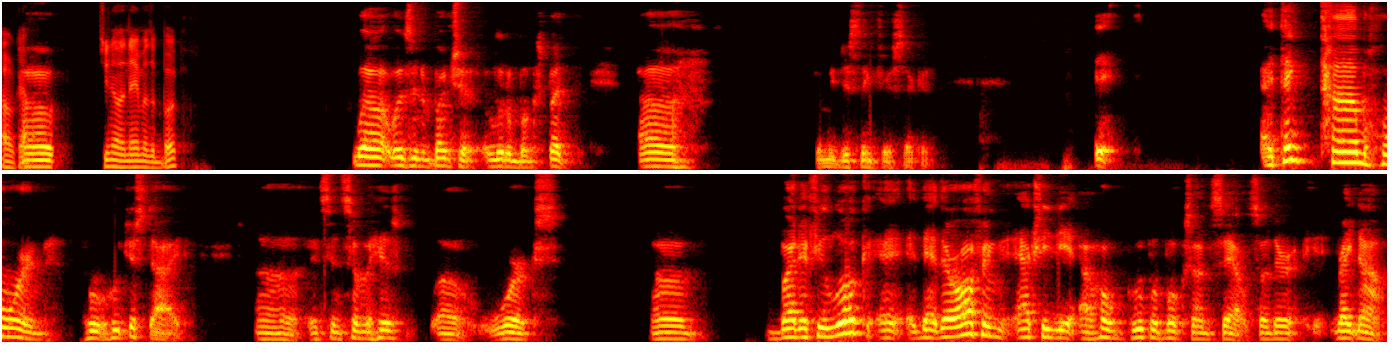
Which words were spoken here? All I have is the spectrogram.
okay. Uh, Do you know the name of the book? well, it was in a bunch of little books, but uh, let me just think for a second. It, I think Tom Horn, who who just died, uh, it's in some of his uh, works. Um, but if you look, uh, they're, offering actually a whole group of books on sale. So they're right now,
